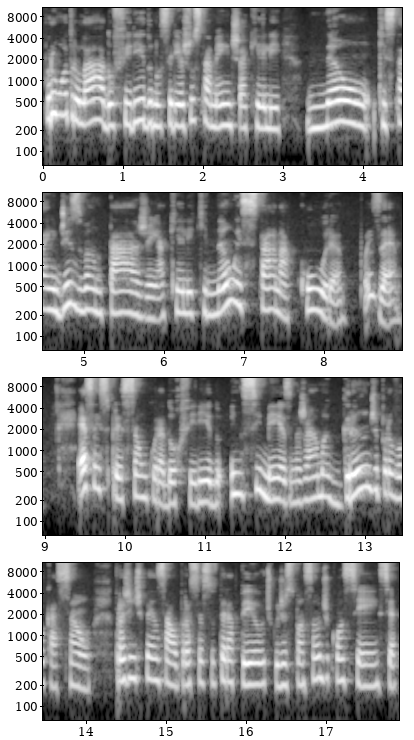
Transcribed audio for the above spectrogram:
Por um outro lado, o ferido não seria justamente aquele não que está em desvantagem, aquele que não está na cura? Pois é, essa expressão curador ferido em si mesma já é uma grande provocação para a gente pensar o processo terapêutico de expansão de consciência,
